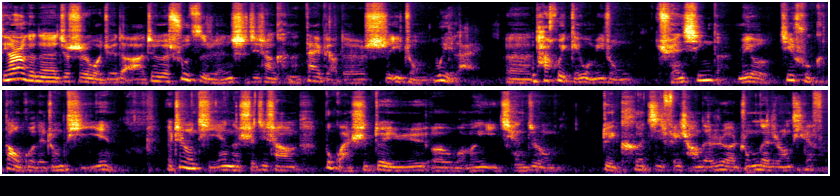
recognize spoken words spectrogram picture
第二个呢，就是我觉得啊，这个数字人实际上可能代表的是一种未来，呃，它会给我们一种全新的、没有接触到过的这种体验。那这种体验呢，实际上不管是对于呃我们以前这种对科技非常的热衷的这种铁粉，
